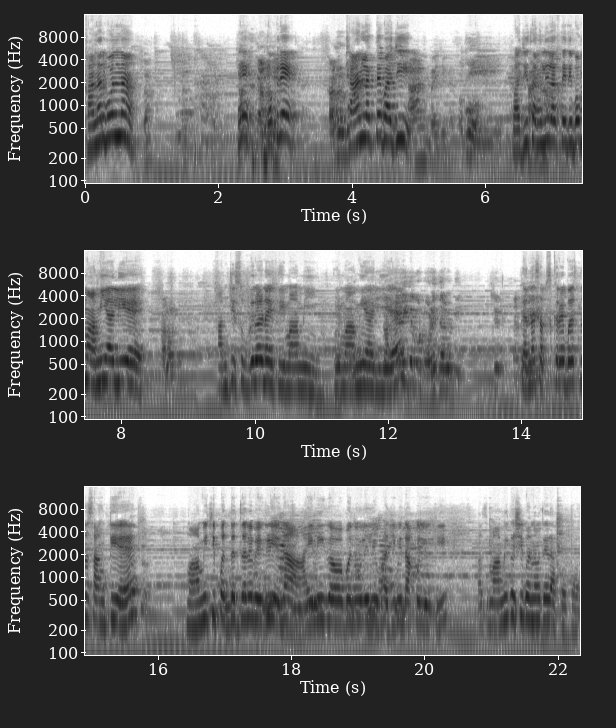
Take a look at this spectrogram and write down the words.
खाणार बोल ना. हे गपरे छान लागते भाजी. भाजी चांगली लागते ती बघ मामी आली आहे. आमची सुग्रण आहे ती मामी ती मामी आली आहे. त्यांना सबस्क्रायबर्सनं सांगतीये मामीची पद्धत जरा वेगळी आहे ना. आईने ग- बनवलेली भाजी मी दाखवली होती. आज मामी कशी बनवते दाखवतो.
